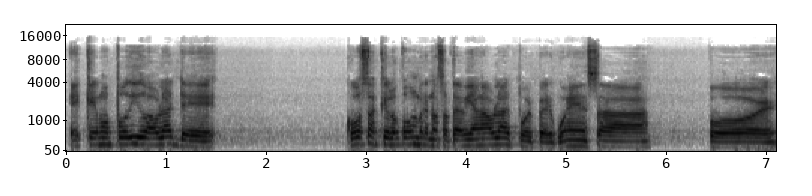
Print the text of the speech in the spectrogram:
es que hemos podido hablar de cosas que los hombres no se atrevían a hablar por vergüenza, por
